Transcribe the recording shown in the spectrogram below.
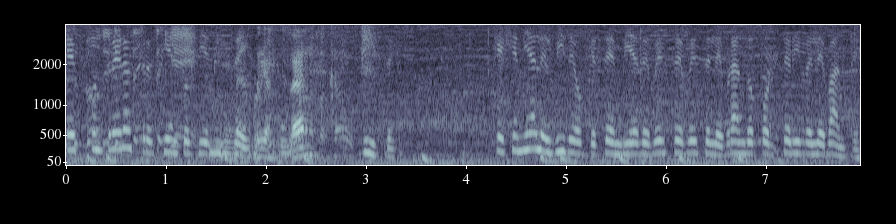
Es Contreras 316. voy a jugar. Dice. Qué genial el video que te envié de BCB celebrando por ser irrelevante.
